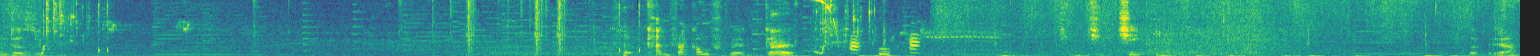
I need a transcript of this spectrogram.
Untersuchen. Kann verkauft werden. Geil. Was hat er?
